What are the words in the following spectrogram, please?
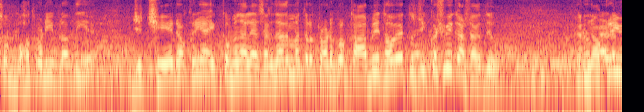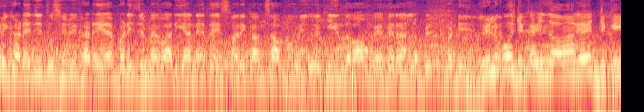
ਸੋ ਬਹੁਤ ਵੱਡੀ ਉਪਲਬਧੀ ਹੈ। ਜੇ 6 ਨੌਕਰੀਆਂ ਇੱਕੋ ਬੰਦਾ ਲੈ ਸਕਦਾ ਤਾਂ ਮਤਲਬ ਤੁਹਾਡੇ ਕੋਲ ਕਾਬਲੀਅਤ ਹੋਵੇ ਤੁਸੀਂ ਕੁਝ ਵੀ ਕਰ ਸਕਦੇ ਹੋ। ਫਿਰ ਨੌਕਰੀ ਵੀ ਖੜੇ ਜੀ ਤੁਸੀਂ ਵੀ ਖੜੇ ਹੈ ਬੜੀ ਜ਼ਿੰਮੇਵਾਰੀਆਂ ਨੇ ਤੇ ਇਸ ਵਾਰੀ ਕੰਗ ਸਾਹਿਬ ਨੂੰ ਵੀ ਯਕੀਨ ਦਿਵਾਉਂਗੇ ਫਿਰ ਵੱਡੀ ਬਿਲਕੁਲ ਯਕੀਨ ਦਵਾਵਾਂਗੇ ਯਕੀਨ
